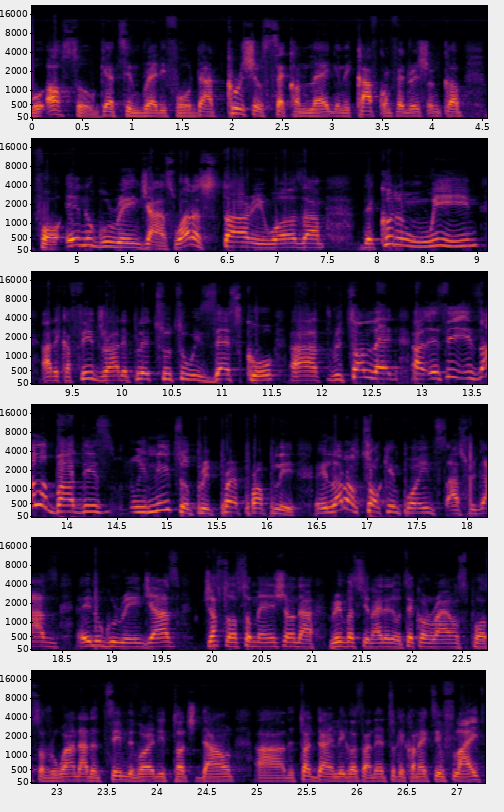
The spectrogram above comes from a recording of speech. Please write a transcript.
also getting ready for that crucial second leg in the CAF Confederation Cup for Enugu Rangers. What a story was. Um, they couldn't win at the Cathedral. They played 2-2 with Zesco. Uh, return leg. Uh, you see, it's all about this. We need to prepare properly. A lot of talking points as regards Enugu Rangers. Just also mentioned that Rivers United will take on Rayon Sports of Rwanda, the team they've already touched down. Uh, they touched down in Lagos and then took a connecting flight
